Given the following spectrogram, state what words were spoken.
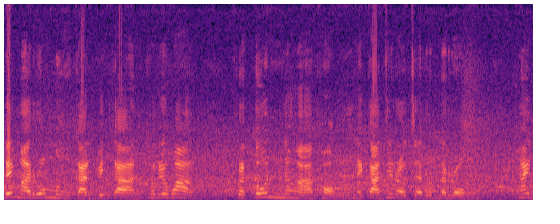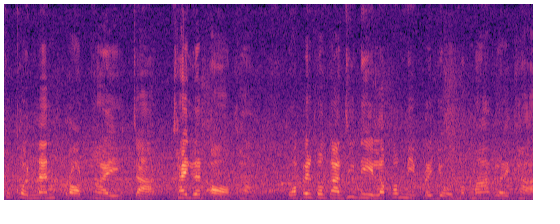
ได้มาร่วมมือกันเป็นการเขาเรียกว่ากระตุ้นนะคะของในการที่เราจะรณรงค์ ให้ทุกคนนั้นปลอดภัยจากไข้เลือดออกค่ะว่าเป็นโครงการที่ดีแล้วก็มีประโยชน์มากๆเลยค่ะ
